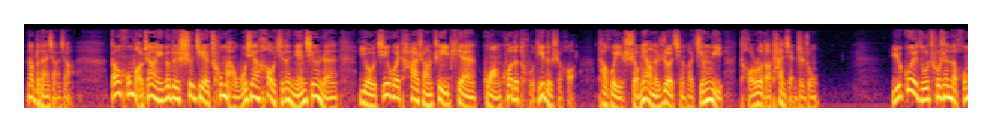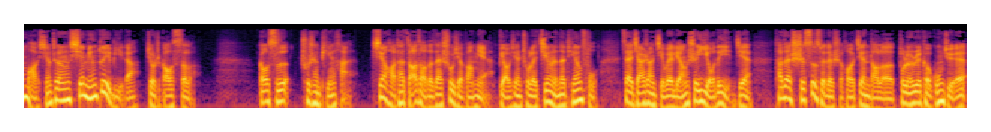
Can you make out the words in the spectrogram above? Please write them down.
那不难想象，当洪宝这样一个对世界充满无限好奇的年轻人有机会踏上这一片广阔的土地的时候，他会以什么样的热情和精力投入到探险之中？与贵族出身的洪宝形成鲜明对比的就是高斯了。高斯出身贫寒。幸好他早早的在数学方面表现出了惊人的天赋，再加上几位良师益友的引荐，他在十四岁的时候见到了布伦瑞克公爵，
